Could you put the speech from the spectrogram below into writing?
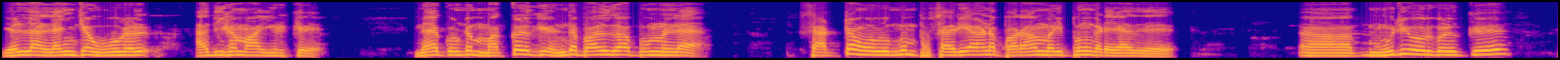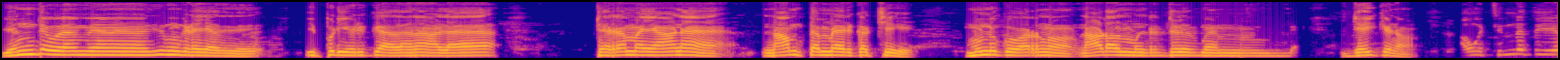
எல்லாம் லஞ்ச ஊழல் அதிகமாக இருக்கு. மேற்கொண்டு மக்களுக்கு எந்த பாதுகாப்பும் இல்லை. சட்டம் ஒழுங்கும் சரியான பராமரிப்பும் கிடையாது. முதியோர்களுக்கு எந்த இதுவும் கிடையாது. இப்படி இருக்கு. அதனால திறமையான நாம் தமிழர் கட்சி முன்னுக்கு வரணும். நாடாளுமன்றத்தில் ஜெயிக்கணும். அவங்க சின்னத்தையே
